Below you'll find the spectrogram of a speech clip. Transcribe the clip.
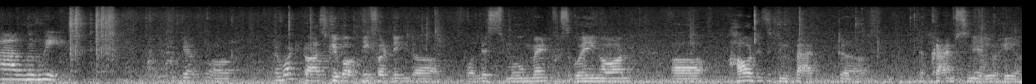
Uh, Louis. Yeah, uh, I wanted to ask you about defunding the police movement what's going on. Uh, how does it impact uh, the crime scenario here?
